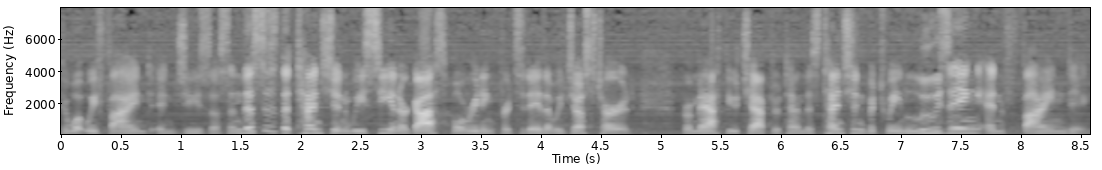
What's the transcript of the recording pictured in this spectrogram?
to what we find in Jesus. And this is the tension we see in our gospel reading for today that we just heard from Matthew chapter 10 this tension between losing and finding.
